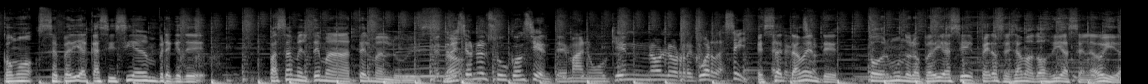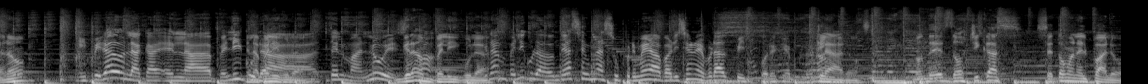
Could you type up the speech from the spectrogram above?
Como se pedía casi siempre que te. Pasame el tema Telman Me Lewis. ¿no? traicionó el subconsciente, Manu. ¿Quién no lo recuerda así? Exactamente. Todo el mundo lo pedía así, pero se llama Dos días en la vida, ¿no? Inspirado en la, ca- en la película, En la película. Telman Lewis. Gran ¿no? película. Gran película donde hace una de sus primeras apariciones Brad Pitt, por ejemplo. ¿no? Claro. Donde dos chicas se toman el palo.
